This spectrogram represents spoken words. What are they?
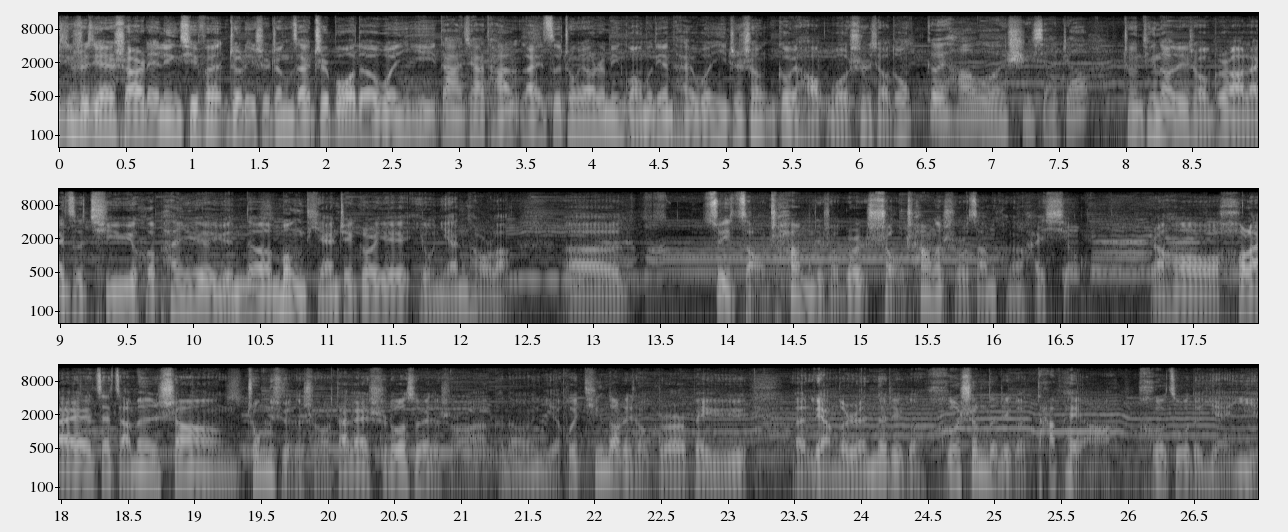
北京时间十二点零七分，这里是正在直播的文艺大家谈，来自中央人民广播电台文艺之声。各位好，我是小东。各位好，我是小昭。正听到这首歌啊，来自齐豫和潘越云的《梦田》，这歌也有年头了。呃，最早唱这首歌首唱的时候，咱们可能还小。然后后来在咱们上中学的时候，大概十多岁的时候啊，可能也会听到这首歌，被于呃两个人的这个和声的这个搭配啊，合作的演绎。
